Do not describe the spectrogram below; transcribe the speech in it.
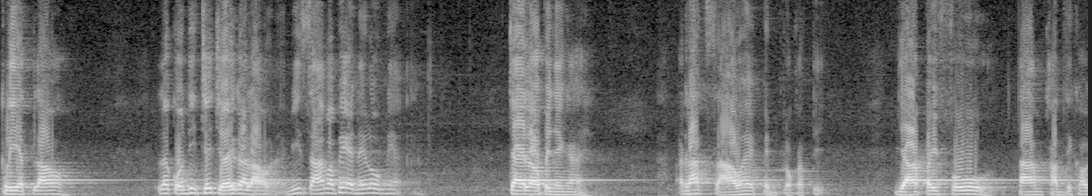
เกลียดเรา และคนที่เฉยๆกับเรา มีสามประเภทในโลกเนี้ยใจเราเป็นยังไง รักษาวให้เป็นปกติ อย่าไปฟูตามคำที่เขา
